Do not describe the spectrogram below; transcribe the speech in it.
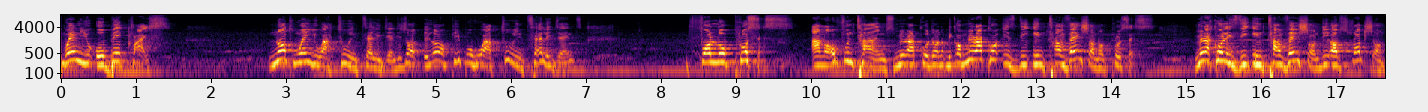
when you obey Christ. Not when you are too intelligent. a lot of people who are too intelligent follow process and oftentimes, miracle don't, because miracle is the intervention of process. Miracle is the intervention, the obstruction.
